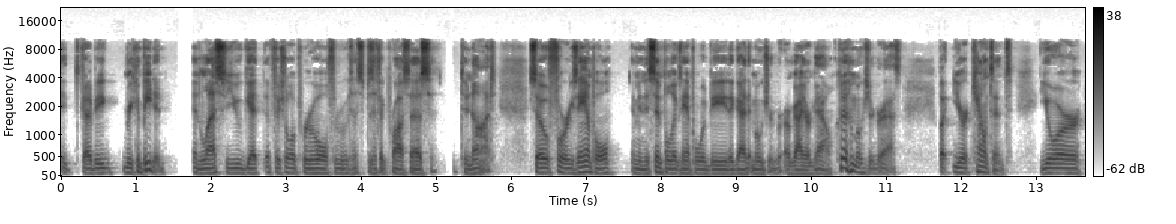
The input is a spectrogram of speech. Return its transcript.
it's got to be recompeted unless you get official approval through a specific process to not. So, for example, I mean, the simple example would be the guy that mows your or guy or gal mows your grass, but your accountant, your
